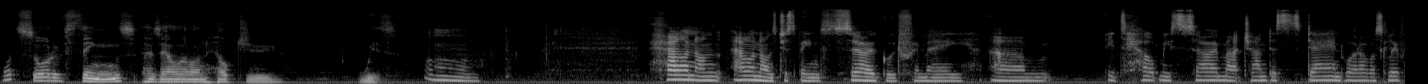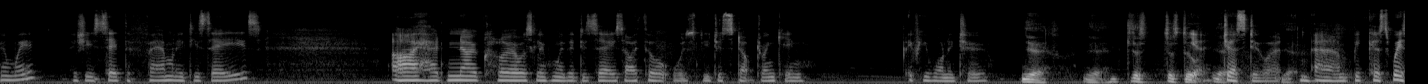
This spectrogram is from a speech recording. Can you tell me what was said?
what sort of things has Al helped you with? Al-Anon, Al-Anon's just been so good for me. Um, it's helped me so much understand what I was living with. As you said, the family disease. I had no clue I was living with a disease. I thought was you just stop drinking if you wanted to. Yeah, yeah, just just do yeah, it. Yeah. just do it. Yeah. Um, because we're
